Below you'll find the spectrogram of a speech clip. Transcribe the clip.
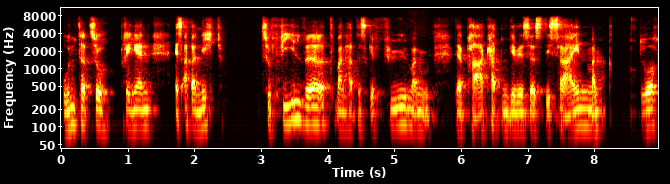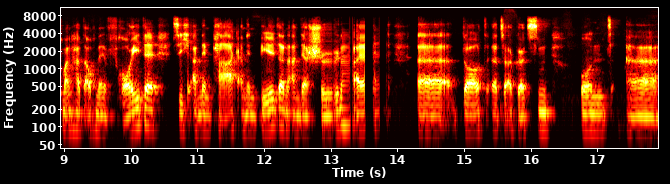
unterzubringen, es aber nicht zu viel wird. Man hat das Gefühl, man, der Park hat ein gewisses Design, man durch. Man hat auch eine Freude, sich an dem Park, an den Bildern, an der Schönheit äh, dort äh, zu ergötzen. Und äh,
